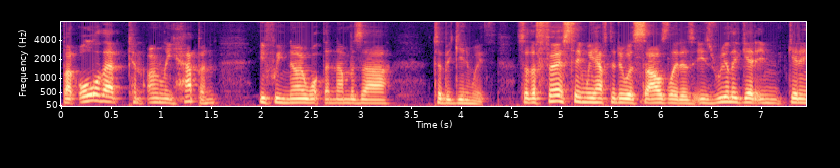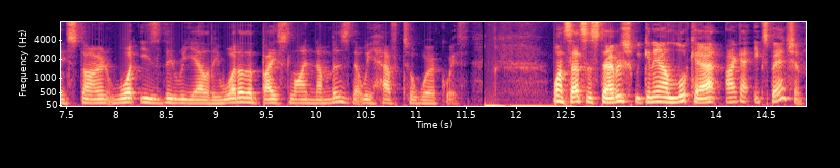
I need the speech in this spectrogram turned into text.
But all of that can only happen if we know what the numbers are to begin with. So the first thing we have to do as sales leaders is really get in get in stone what is the reality? What are the baseline numbers that we have to work with? Once that's established, we can now look at okay, expansion.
